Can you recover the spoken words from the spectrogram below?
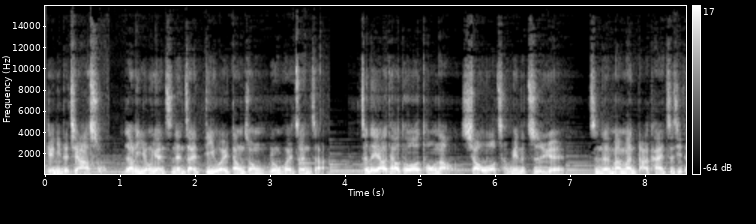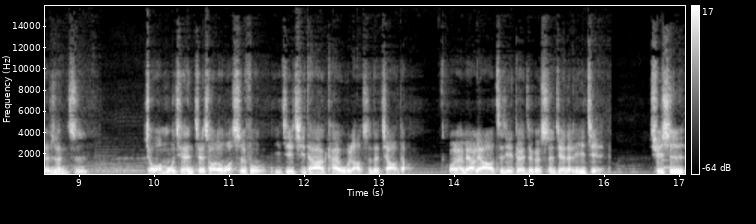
给你的枷锁，让你永远只能在低维当中轮回挣扎。真的要跳脱头脑、小我层面的制约，只能慢慢打开自己的认知。就我目前接受了我师父以及其他开悟老师的教导，我来聊聊自己对这个世界的理解。其实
